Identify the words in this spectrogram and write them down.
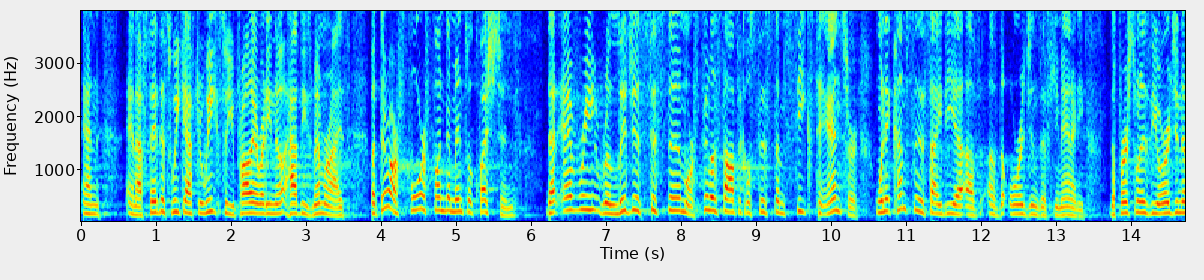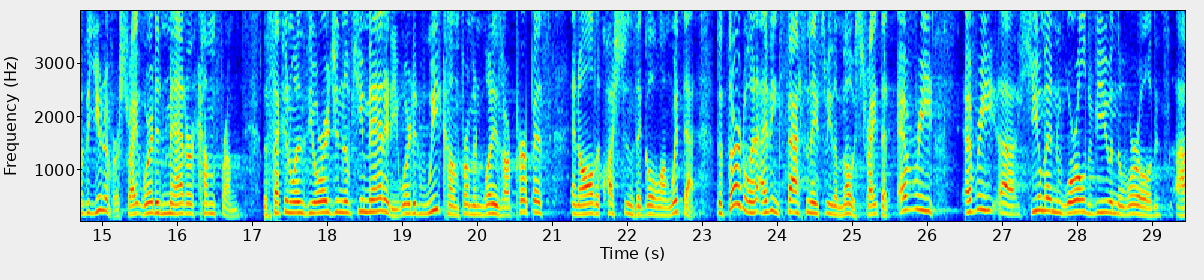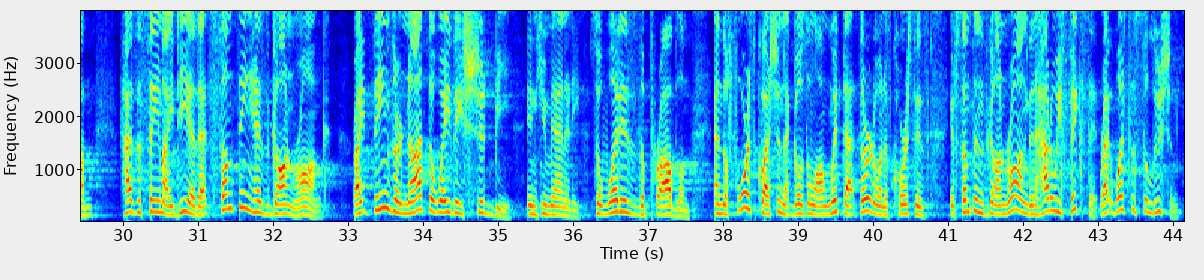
And, and I've said this week after week, so you probably already know, have these memorized, but there are four fundamental questions that every religious system or philosophical system seeks to answer when it comes to this idea of, of the origins of humanity. The first one is the origin of the universe, right? Where did matter come from? The second one is the origin of humanity. Where did we come from and what is our purpose and all the questions that go along with that? The third one I think fascinates me the most, right? That every, every uh, human worldview in the world um, has the same idea that something has gone wrong, right? Things are not the way they should be in humanity. So, what is the problem? And the fourth question that goes along with that third one, of course, is if something's gone wrong, then how do we fix it, right? What's the solution?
